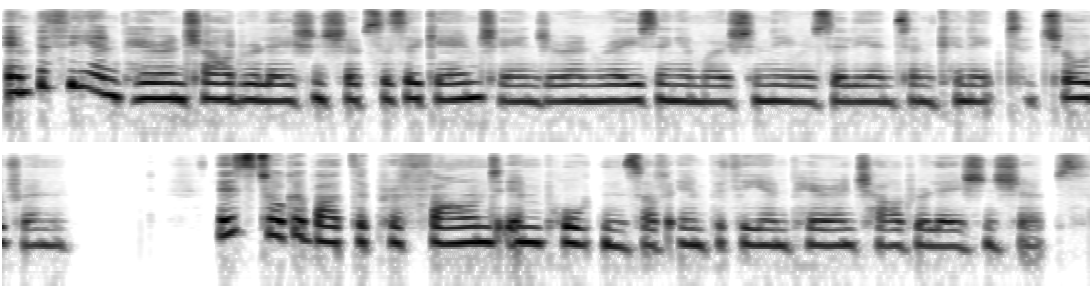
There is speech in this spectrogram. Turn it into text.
Empathy in parent child relationships is a game changer in raising emotionally resilient and connected children. Let's talk about the profound importance of empathy in parent child relationships.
